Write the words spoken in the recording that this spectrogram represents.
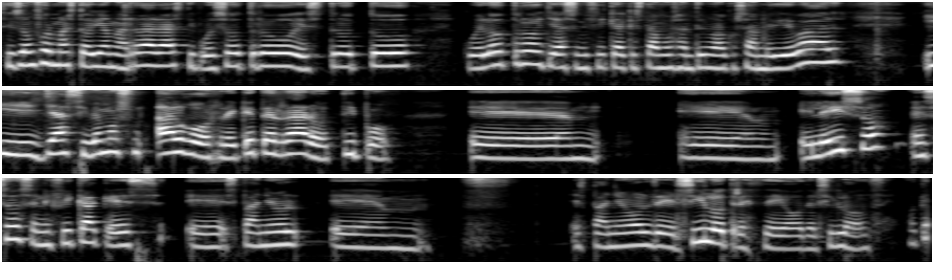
Si son formas todavía más raras, tipo es otro, estroto el otro, ya significa que estamos ante una cosa medieval. Y ya si vemos algo requete raro, tipo eh, eh, eso significa que es eh, español español del siglo XIII o del siglo XI, ¿ok?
